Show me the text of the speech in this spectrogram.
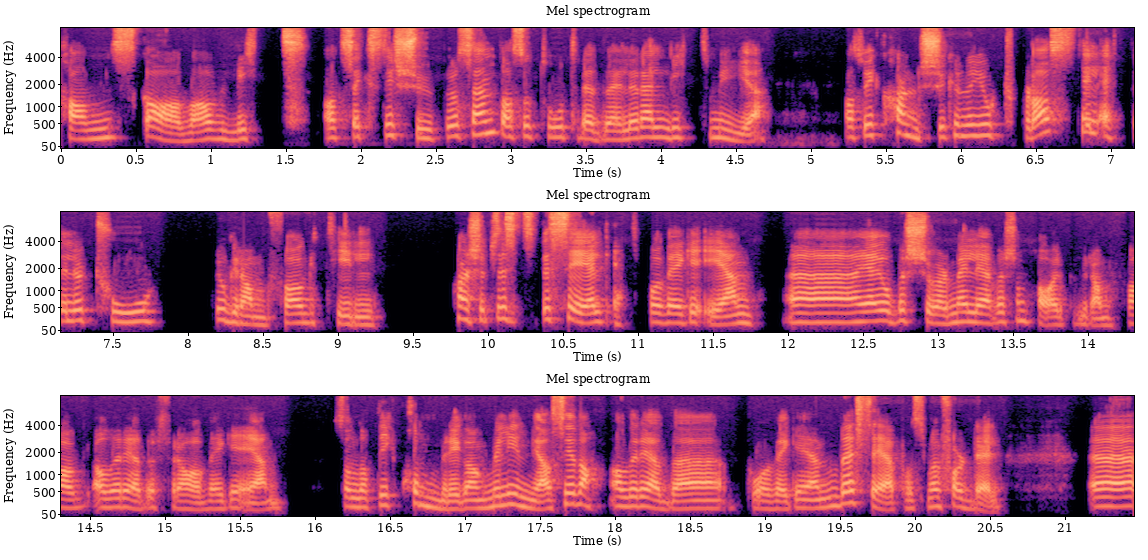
kan skave av litt. At 67% altså to tredjedeler, er litt mye. At vi kanskje kunne gjort plass til ett eller to programfag til. Kanskje spesielt ett på VG1. Uh, eh, jeg jobber sjøl med elever som har programfag allerede fra VG1. Sånn at de kommer i gang med linja si da, allerede på VG1. Det ser jeg på som en fordel. Eh,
